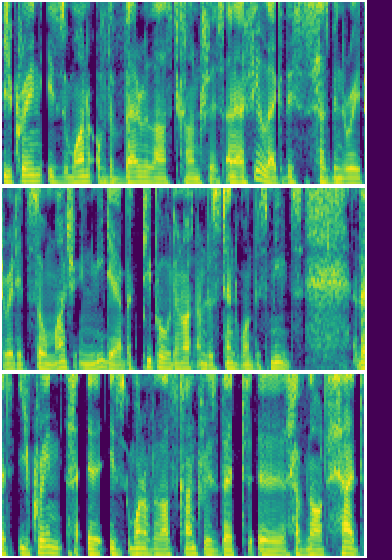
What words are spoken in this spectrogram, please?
Ukraine is one of the very last countries, and I feel like this has been reiterated so much in media, but people do not understand what this means. That Ukraine uh, is one of the last countries that uh, have not had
